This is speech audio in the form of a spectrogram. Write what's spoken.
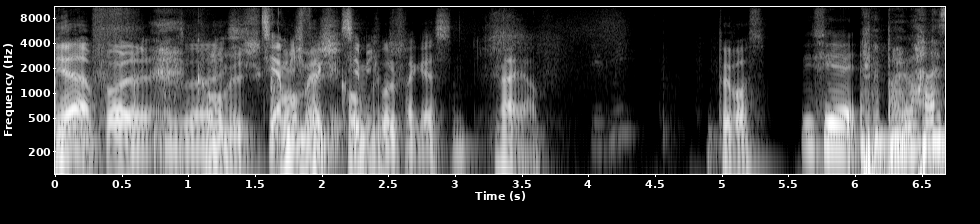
Ja, voll. Also, Komisch, Sie haben, mich, komisch, sie haben mich komisch. wohl vergessen. naja. Bei was? Wie viel, bei was?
